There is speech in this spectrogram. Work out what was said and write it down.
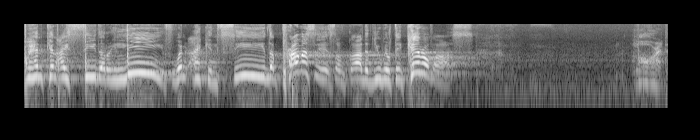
when can I see the relief? When I can see the promises of God that you will take care of us? Lord,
